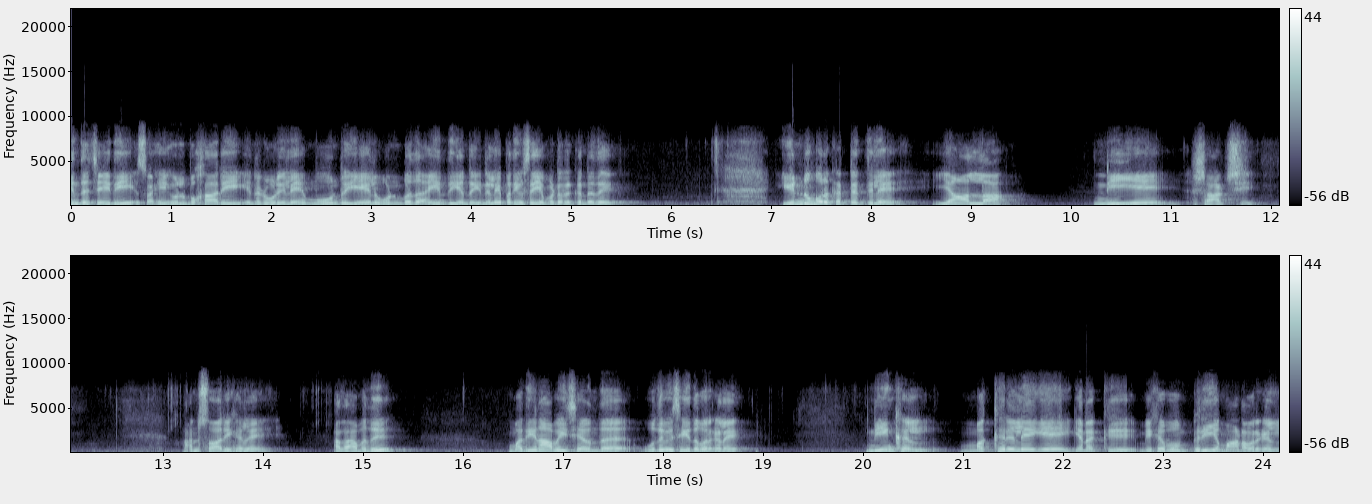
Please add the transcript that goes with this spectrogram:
இந்த செய்தி சஹிஹுல் புகாரி என்ற நூலிலே மூன்று ஏழு ஒன்பது ஐந்து என்ற நிலை பதிவு செய்யப்பட்டிருக்கின்றது. இன்னும் ஒரு கட்டத்திலே யா அல்லா நீயே சாட்சி. அன்சாரிகளே அதாவது மதீனாவை சேர்ந்த உதவி செய்தவர்களே நீங்கள் மக்களிலேயே எனக்கு மிகவும் பிரியமானவர்கள்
